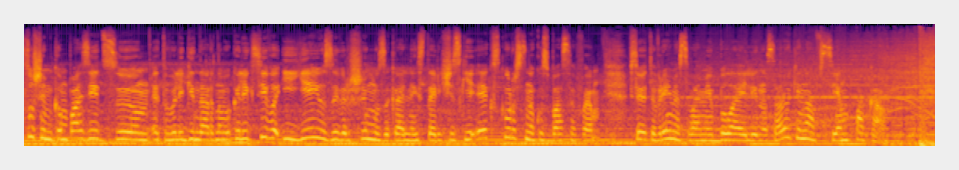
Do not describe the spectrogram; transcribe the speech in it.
Слушаем композицию этого легендарного коллектива и ею завершим музыкальный исторический экскурс на Кузбасс-ФМ. Эм. Все это время с вами была Элина Сорокина. Всем пока! Пока.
